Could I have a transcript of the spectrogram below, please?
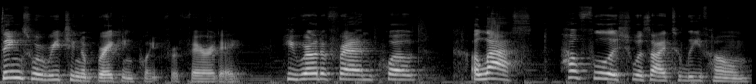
Things were reaching a breaking point for Faraday. He wrote a friend, quote, Alas, how foolish was I to leave home,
